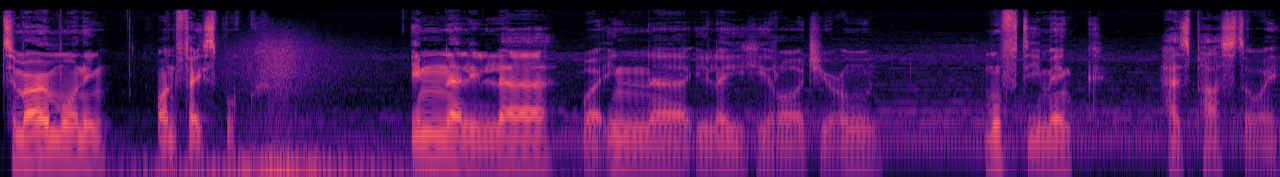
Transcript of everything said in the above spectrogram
Tomorrow morning on Facebook. Inna lillah wa inna ilayhi raji'un. Mufti Menk has passed away.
